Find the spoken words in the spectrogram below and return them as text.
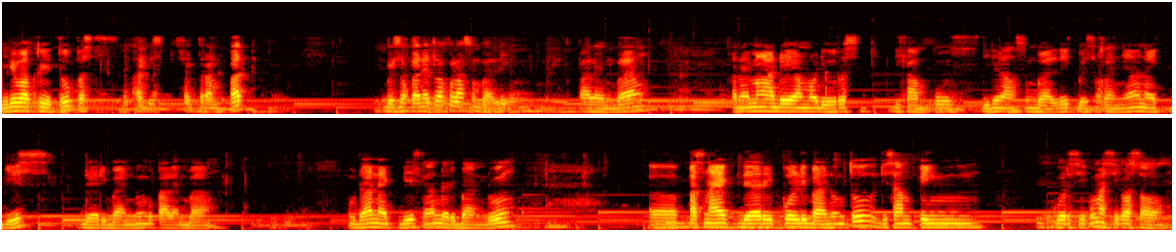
Jadi waktu itu pas habis Spektra 4, besokannya itu aku langsung balik ke Palembang karena emang ada yang mau diurus di kampus. Jadi langsung balik besokannya naik bis dari Bandung ke Palembang. Udah naik bis kan dari Bandung. E, pas naik dari pool di Bandung tuh di samping kursiku masih kosong.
